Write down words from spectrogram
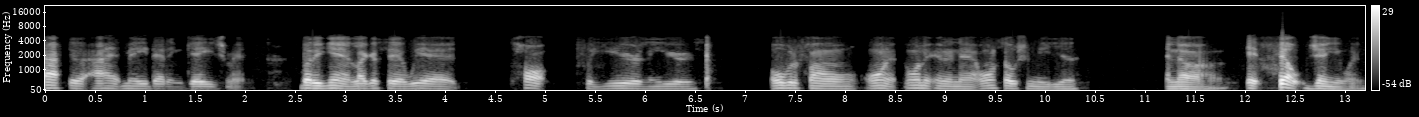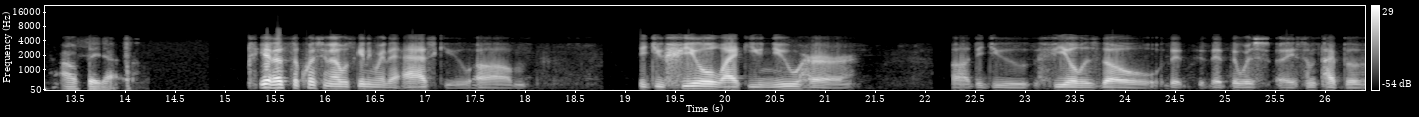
after I had made that engagement. But again, like I said, we had talked for years and years over the phone, on on the internet, on social media, and uh, it felt genuine. I'll say that. Yeah, that's the question I was getting ready to ask you. Um, did you feel like you knew her? Uh, did you feel as though that that there was a, some type of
